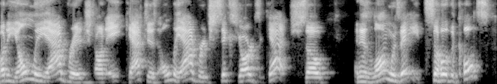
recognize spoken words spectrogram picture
but he only averaged on eight catches, only averaged six yards a catch. So, and his long was eight. So the Colts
